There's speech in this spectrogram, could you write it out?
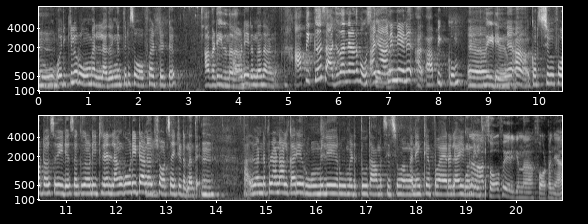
റൂം ഒരിക്കലും റൂമല്ല അത് ഇങ്ങനത്തെ ഒരു സോഫ ഇട്ടിട്ട് അവിടെ ഇരുന്നതാണ്. അവിടെ ഇരുന്നതാണ്. ആ പിക്ക് സാജു തന്നെയാണ് ആ പോസ്റ്റ് ഞാൻ തന്നെയാണ് ആ- ആ പിക്കും പിന്നെ ആ കുറച്ച് ഫോട്ടോസ് വീഡിയോസ് ഒക്കെ കൂടിയിട്ട് എല്ലാം കൂടിയിട്ടാണ് ഒരു ഷോർട്സ് ആയിട്ട് ഇടുന്നത്. അത് കണ്ടപ്പോഴാണ് ആൾക്കാർ റൂമിൽ റൂം എടുത്തു താമസിച്ചു അങ്ങനെയൊക്കെ ഇപ്പൊ വൈറലായി ആ സോഫ ഇരിക്കുന്ന ഫോട്ടോ ഞാൻ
